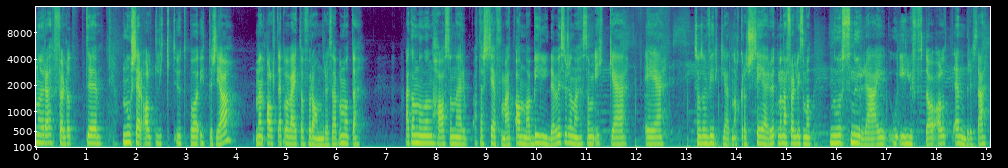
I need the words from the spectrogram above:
når jeg følte at uh, nå ser alt likt ut på yttersida, men alt er på vei til å forandre seg, på en måte. Jeg kan noen ganger ha sånn at jeg ser for meg et annet bilde, hvis du skjønner, som ikke er sånn som virkeligheten akkurat ser ut, men jeg føler liksom at nå snurrer jeg i, i lufta, og alt endrer seg.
